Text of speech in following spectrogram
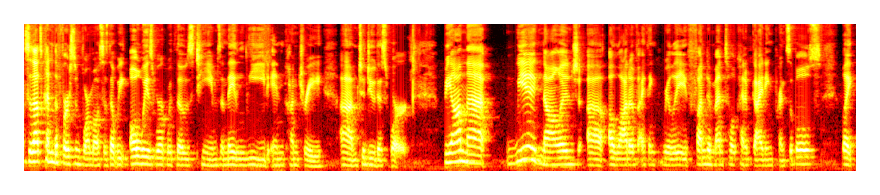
so that's kind of the first and foremost is that we always work with those teams and they lead in country um, to do this work. Beyond that we acknowledge uh, a lot of i think really fundamental kind of guiding principles. Like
